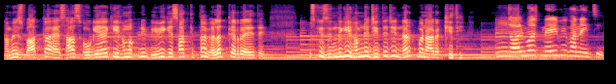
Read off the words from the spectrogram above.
हमें इस बात का एहसास हो गया है कि हम अपनी बीवी के साथ कितना गलत कर रहे थे। उसकी ज़िंदगी हमने जीते जी नर्क बना रखी थी। ऑलमोस्ट मेरी भी बनाई थी।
